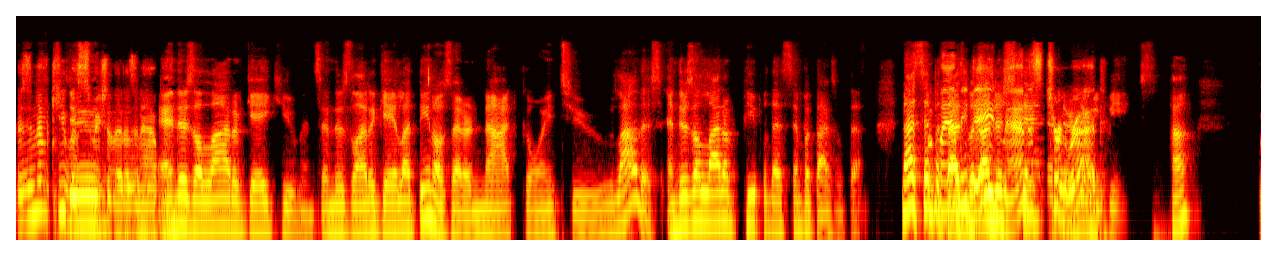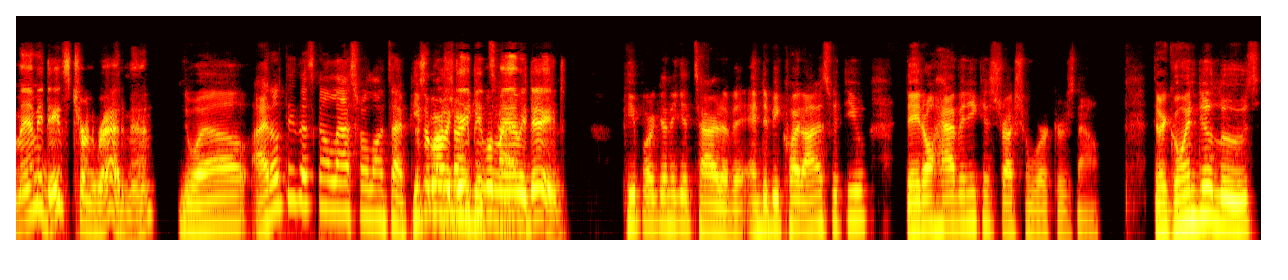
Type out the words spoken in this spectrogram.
There's enough Cubans to make sure that doesn't happen. And there's a lot of gay Cubans and there's a lot of gay Latinos that are not going to allow this. And there's a lot of people that sympathize with them. Not sympathize, Miami but, Dade, man, understand it's that turned they're red. Huh? Miami Dade's turned red, man. Well, I don't think that's going to last for a long time. There's a lot are of gay people in. Miami Dade. People are going to get tired of it. And to be quite honest with you, they don't have any construction workers now. They're going to lose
